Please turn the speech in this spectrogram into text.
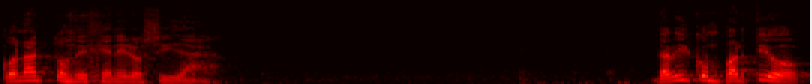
con actos de generosidad. David compartió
